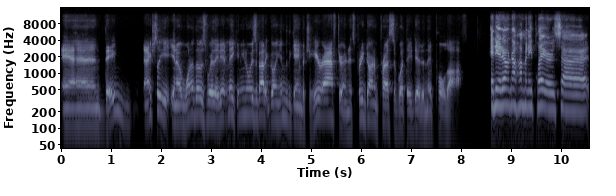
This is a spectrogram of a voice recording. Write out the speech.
And they actually, you know, one of those where they didn't make any noise about it going into the game, but you hear after, and it's pretty darn impressive what they did and they pulled off. And you don't know how many players uh,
